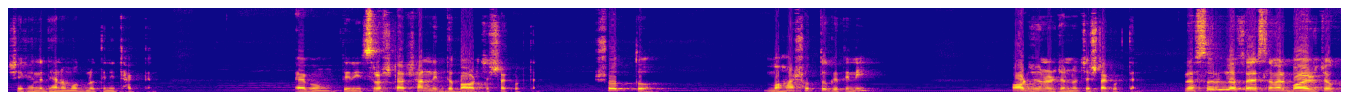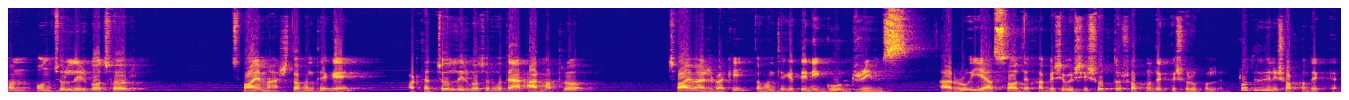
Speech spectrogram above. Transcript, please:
সেখানে ধ্যানমগ্ন তিনি থাকতেন। এবং তিনি স্রষ্টার সান্নিধ্য পাওয়ার চেষ্টা করতেন। সত্য, মহাসত্যকে তিনি অর্জনের জন্য চেষ্টা করতেন। রসুল্লাহ ইসলামের বয়স যখন উনচল্লিশ বছর ছয় মাস, তখন থেকে, অর্থাৎ চল্লিশ বছর হতে আর মাত্র ছয় মাস বাকি, তখন থেকে তিনি গুড ড্রিমস আর রুইয়া স দেখা বেশি বেশি সত্য স্বপ্ন দেখতে শুরু করলেন। প্রতিদিনই স্বপ্ন দেখতেন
